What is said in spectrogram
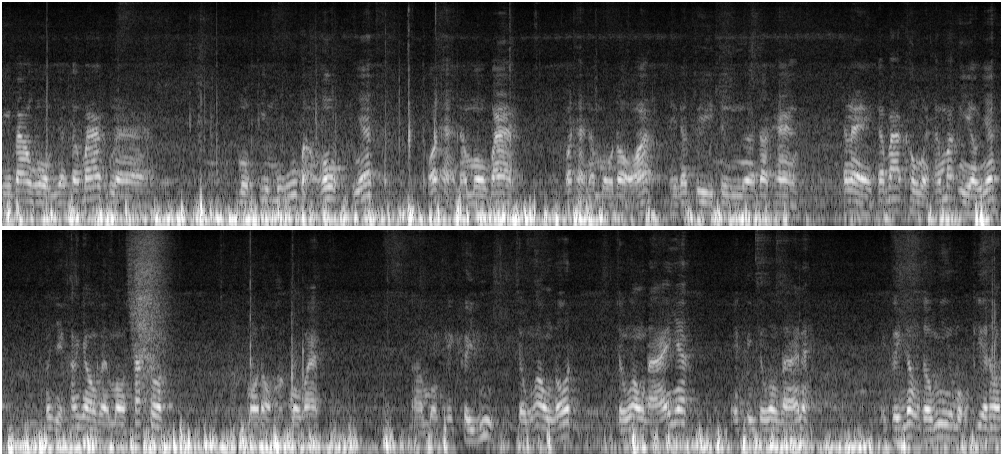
thì bao gồm cho các bác là một cái mũ bảo hộ nhé. Có thể là màu vàng có thể là màu đỏ thì nó tùy từng ờ, đợt hàng. Cái này các bác không phải thắc mắc nhiều nhé. Nó chỉ khác nhau về màu sắc thôi. Màu đỏ hoặc màu vàng. À, một cái kính chống ong đốt chống ong đáy nhá cái kính chống ong đáy này. Cái kính nó cũng giống như bộ kia thôi.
